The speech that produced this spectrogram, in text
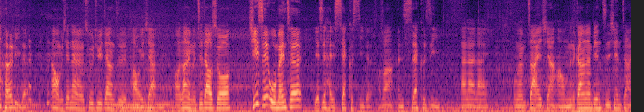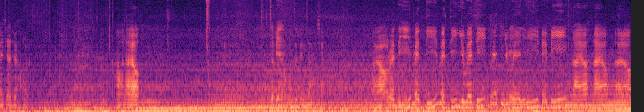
合理的。那我们现在呢出去这样子跑一下，哦，让你们知道说，其实五门车也是很 sexy 的，好不好？很 sexy。来来来，我们炸一下哈，我们刚刚那边直线炸一下就好了。好，来哦，这边我们这边炸一下。来哦，ready ready ready you ready Ready, you ready baby 来哦来哦来了。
